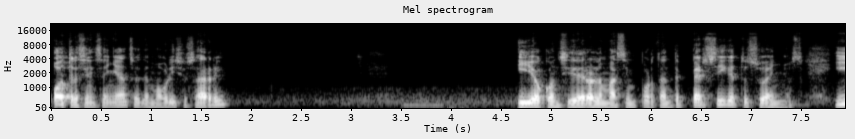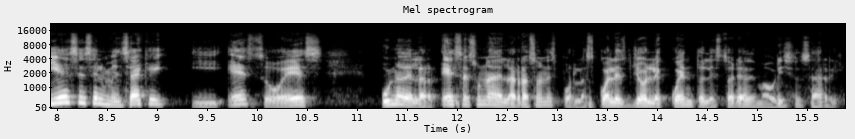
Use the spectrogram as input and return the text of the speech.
Otras enseñanzas de Mauricio Sarri. Y yo considero la más importante, persigue tus sueños. Y ese es el mensaje y eso es una de esa es una de las razones por las cuales yo le cuento la historia de Mauricio Sarri.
